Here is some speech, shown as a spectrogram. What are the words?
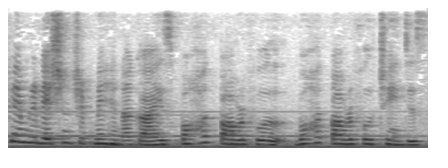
फ्लेम रिलेशनशिप में है ना गाइस बहुत पावरफुल बहुत पावरफुल चेंजेस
